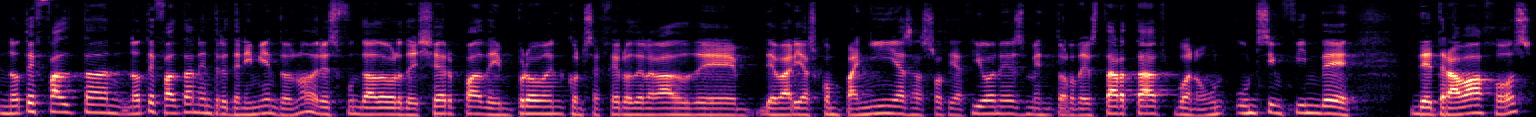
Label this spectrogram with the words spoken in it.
No te faltan, no te faltan entretenimientos, ¿no? Eres fundador de Sherpa, de Improven, consejero delegado de, varias compañías, asociaciones, mentor de startups, bueno, un, sinfín de, trabajos.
